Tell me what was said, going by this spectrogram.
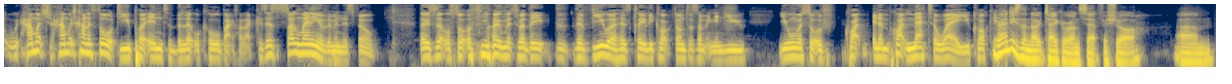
uh, how much how much kind of thought do you put into the little callbacks like that? Because there's so many of them in this film. Those little sort of moments where the, the the viewer has clearly clocked onto something, and you you almost sort of quite in a quite meta way you clock it. Randy's the note taker on set for sure. Um,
